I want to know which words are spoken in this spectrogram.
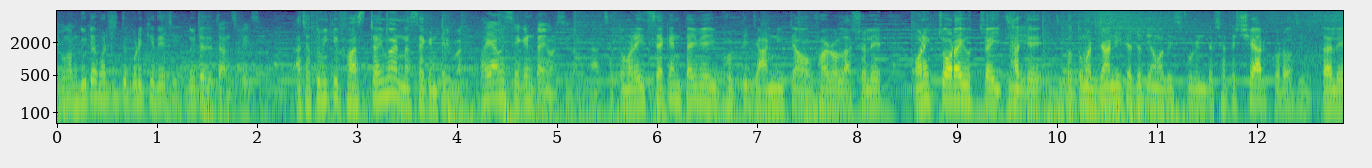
এবং আমি দুইটা ভার্সিটিতে পরীক্ষা দিয়েছি দুইটাতে চান্স পেয়েছি। আচ্ছা তুমি কি ফার্স্ট টাইমার না সেকেন্ড টাইমার ভাই আমি সেকেন্ড টাইমার ছিলাম। আচ্ছা তোমার এই সেকেন্ড টাইমে এই ভর্তি জার্নিটা ওভারঅল আসলে অনেক চড়াই উতরাই থাকে। তো তোমার জার্নিটা যদি আমাদের স্টুডেন্টদের সাথে শেয়ার করো। তাহলে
